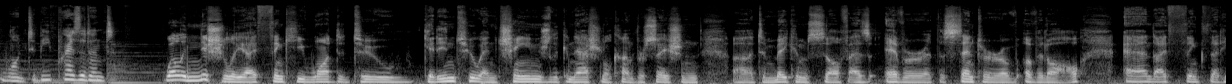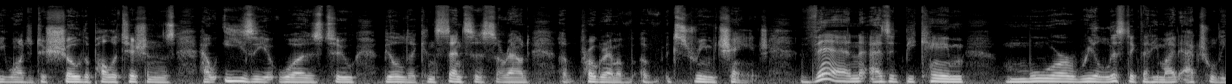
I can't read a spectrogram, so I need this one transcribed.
want to be president? Well, initially, I think he wanted to get into and change the national conversation uh, to make himself as ever at the center of, of it all. And I think that he wanted to show the politicians how easy it was to build a consensus around a program of, of extreme change. Then, as it became more realistic that he might actually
